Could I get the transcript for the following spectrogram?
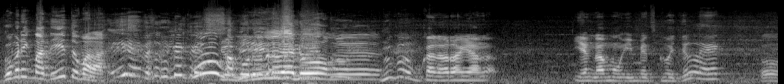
gue menikmati itu malah iya, maksudnya kayak sama Gila dong. Gua bukan orang yang yang nggak mau image gue jelek. Oh,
